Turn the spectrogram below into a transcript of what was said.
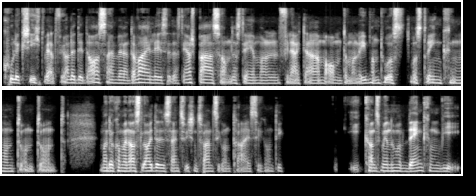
coole Geschichte wird für alle, die da sein während der Weinlese, dass die auch Spaß haben, dass die mal vielleicht am Abend mal über den Durst was trinken und, und, und. Ich meine, da kommen aus Leute, die sind zwischen 20 und 30 und ich, ich kann es mir nur denken, wie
